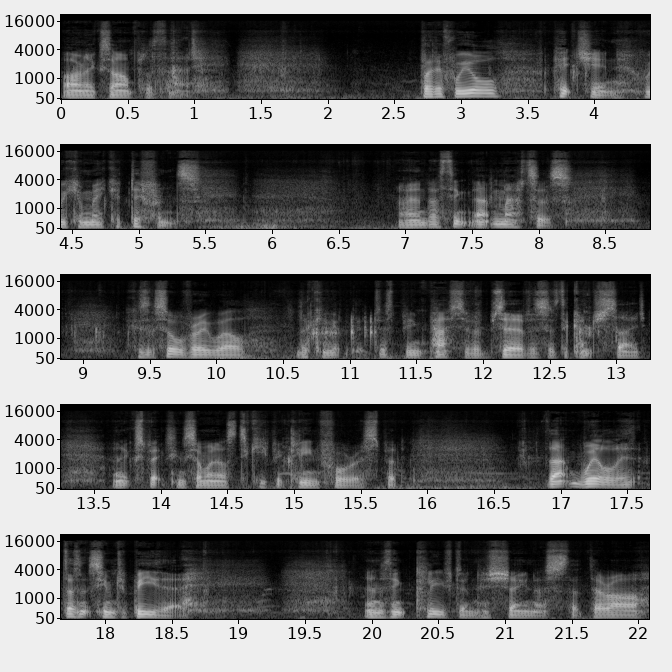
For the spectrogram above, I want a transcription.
are an example of that. But if we all pitch in, we can make a difference. And I think that matters because it's all very well looking at just being passive observers of the countryside and expecting someone else to keep it clean for us. But that will doesn't seem to be there. And I think Clevedon has shown us that there are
